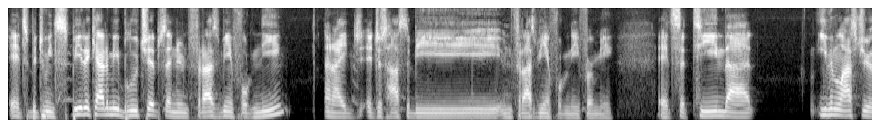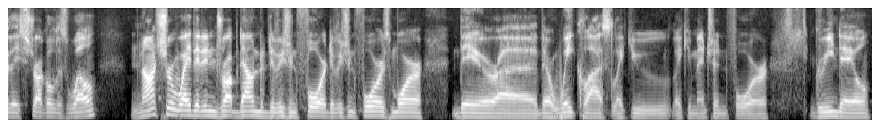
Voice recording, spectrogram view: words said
It's between Speed Academy, Blue Chips, and Une Phrase Bien Fournie. And I, it just has to be Une Phrase Bien Fournie for me. It's a team that even last year they struggled as well. Not sure why they didn't drop down to Division Four. Division Four is more their uh, their weight class, like you like you mentioned for Greendale.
